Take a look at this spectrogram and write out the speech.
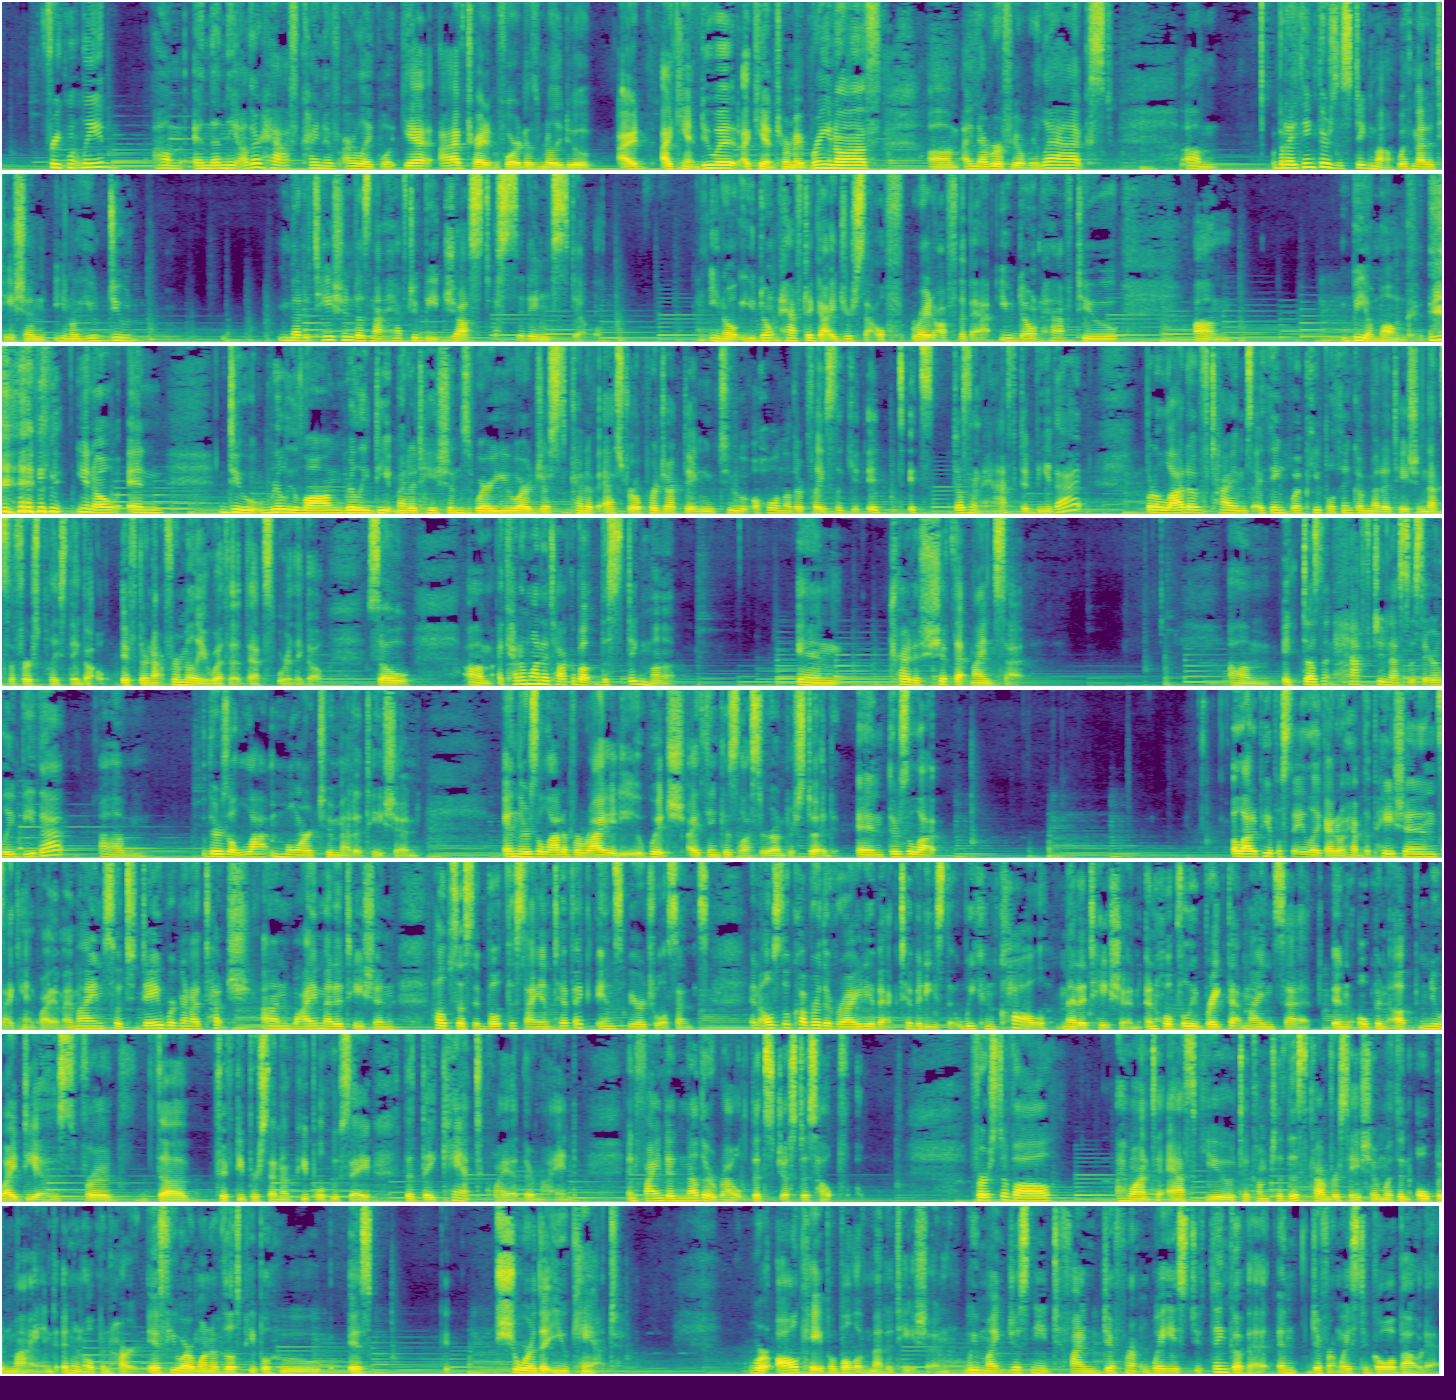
frequently. Um, and then the other half kind of are like, well, yeah, I've tried it before. It doesn't really do it. I, I can't do it. I can't turn my brain off. Um, I never feel relaxed. Um, but I think there's a stigma with meditation. You know, you do meditation does not have to be just sitting still. You know, you don't have to guide yourself right off the bat. You don't have to um, be a monk, you know, and do really long, really deep meditations where you are just kind of astral projecting to a whole nother place. Like it, it, it doesn't have to be that. But a lot of times, I think when people think of meditation, that's the first place they go. If they're not familiar with it, that's where they go. So um, I kind of want to talk about the stigma and try to shift that mindset. Um, it doesn't have to necessarily be that. Um, there's a lot more to meditation. And there's a lot of variety, which I think is lesser understood. And there's a lot a lot of people say, like, I don't have the patience, I can't quiet my mind. So, today we're going to touch on why meditation helps us in both the scientific and spiritual sense, and also cover the variety of activities that we can call meditation and hopefully break that mindset and open up new ideas for the 50% of people who say that they can't quiet their mind and find another route that's just as helpful. First of all, I want to ask you to come to this conversation with an open mind and an open heart if you are one of those people who is sure that you can't. We're all capable of meditation. We might just need to find different ways to think of it and different ways to go about it.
